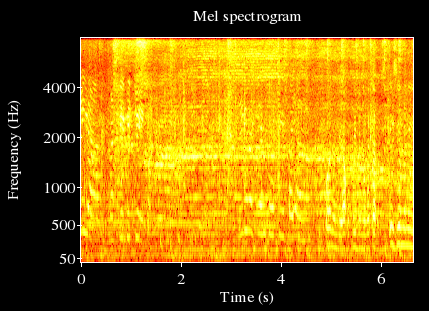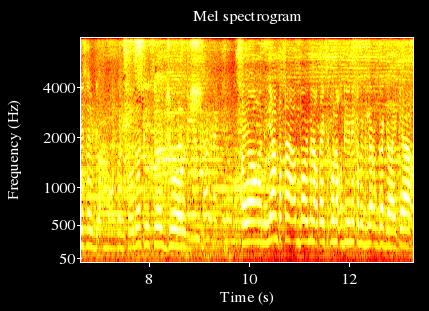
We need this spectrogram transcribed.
Iyan, magbibidyo ka. Sige, mag-NTP pa yan. Paano hindi ako pwede magkata? Isip mo niya sabi, di ako makaganto. Daw si Sir George. Kaya nga, yan, pata, ang bawi man ako tayo sa kuna ko din, kami glargaday. Kaya,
